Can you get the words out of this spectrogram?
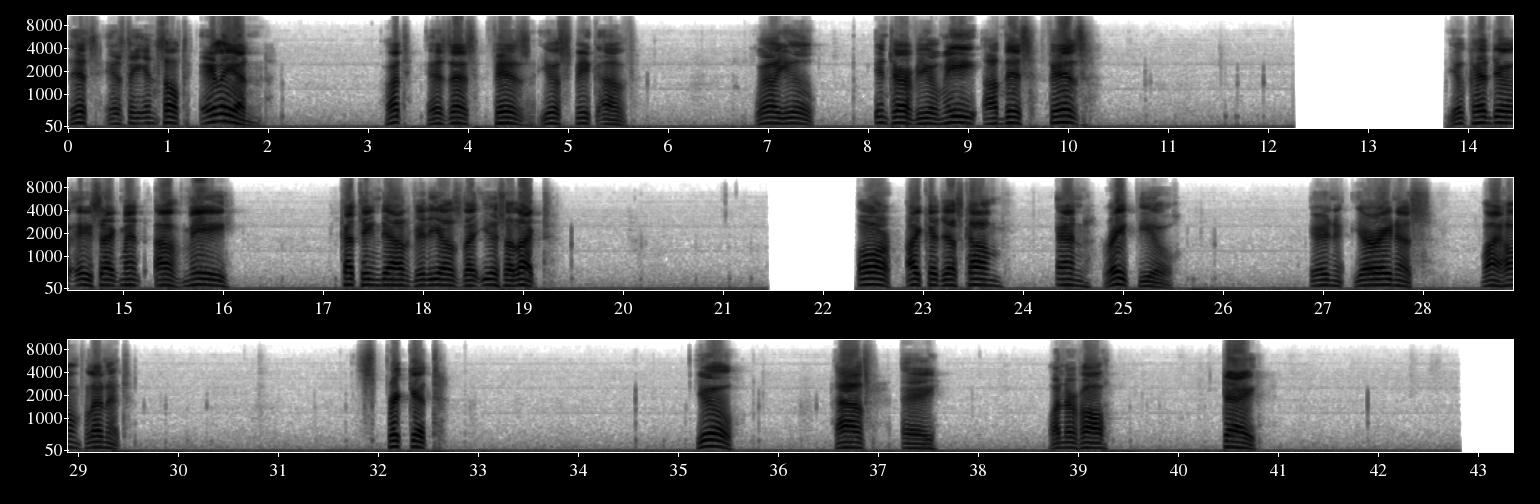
This is the insult alien. What is this fizz you speak of? Will you interview me on this fizz? You can do a segment of me cutting down videos that you select. Or I could just come and rape you in Uranus, my home planet. Spricket. You have a wonderful day.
